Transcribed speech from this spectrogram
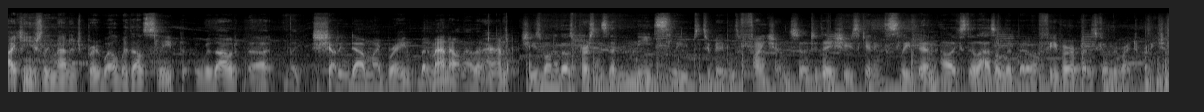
I can usually manage pretty well without sleep, without uh, like shutting down my brain. But Amanda, on the other hand, she's one of those persons that needs sleep to be able to function. So today she's getting sleep in. Alex still has a little bit of a fever, but it's going the right direction.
